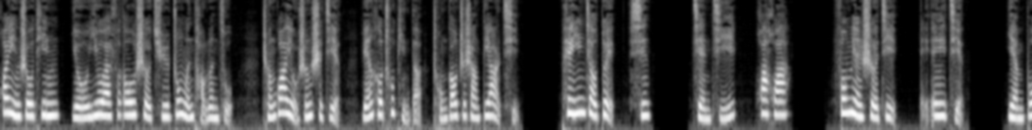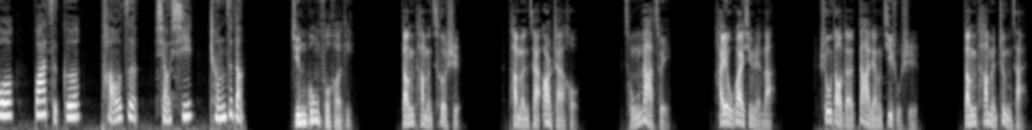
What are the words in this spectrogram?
欢迎收听由 UFO 社区中文讨论组、橙瓜有声世界联合出品的《崇高之上》第二期。配音校对：新，剪辑：花花，封面设计：A A 姐，演播：瓜子哥、桃子、小西、橙子等。军工复合体。当他们测试，他们在二战后从纳粹还有外星人那收到的大量技术时。当他们正在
